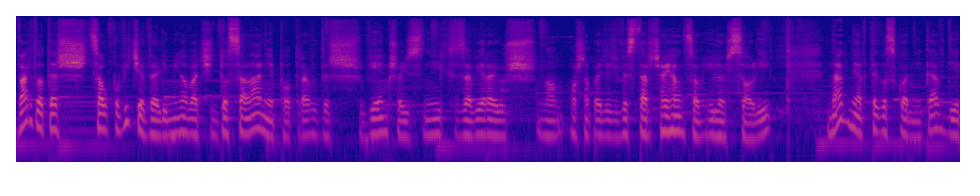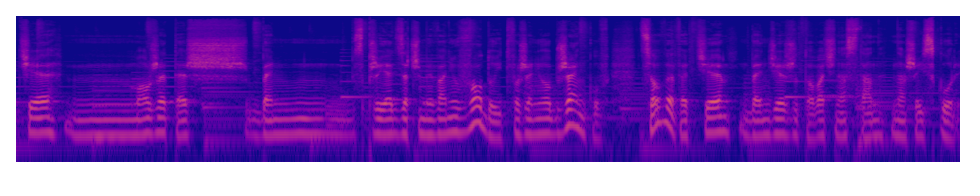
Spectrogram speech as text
Warto też całkowicie wyeliminować dosalanie potraw, gdyż większość z nich zawiera już, no, można powiedzieć, wystarczającą ilość soli. Nadmiar tego składnika w diecie mm, może też sprzyjać zatrzymywaniu wody i tworzeniu obrzęków, co w efekcie będzie rzutować na stan naszej skóry.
